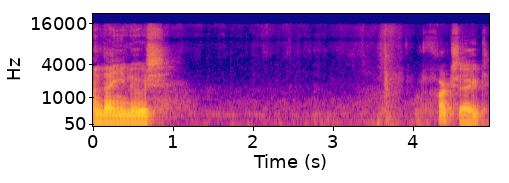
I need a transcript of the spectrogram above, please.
And then you lose. Fuck's sake.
